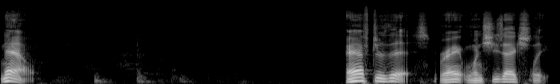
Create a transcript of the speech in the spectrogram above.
Now, after this, right, when she's actually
